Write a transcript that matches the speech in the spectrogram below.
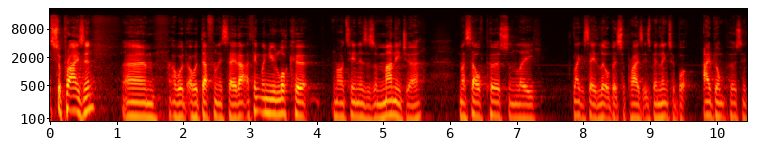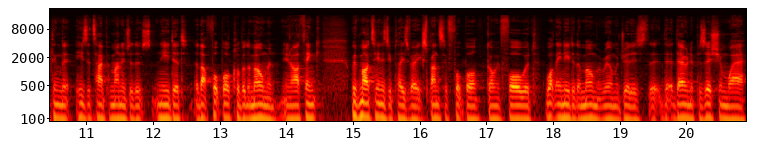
Surprising. Um, I would I would definitely say that. I think when you look at Martinez as a manager, myself personally, like I say, a little bit surprised that he's been linked to but I don't personally think that he's the type of manager that's needed at that football club at the moment. You know, I think with Martinez, he plays very expansive football going forward. What they need at the moment, Real Madrid, is that they're in a position where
